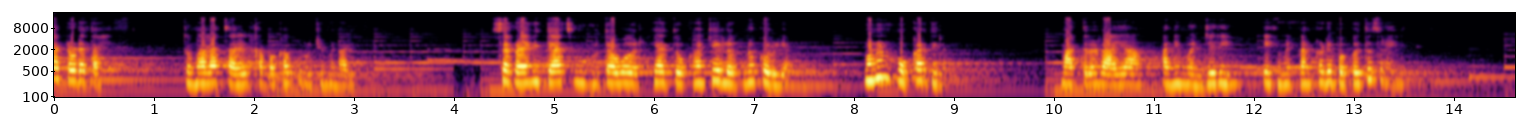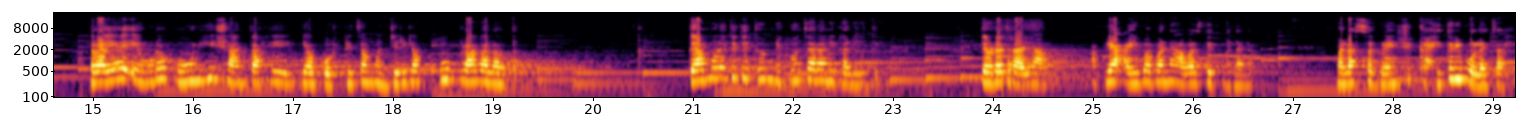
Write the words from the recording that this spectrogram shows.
आठवड्यात आहे. तुम्हाला चालेल का बघा गुरुजी म्हणाले. सगळ्यांनी त्याच मुहूर्तावर या दोघांचे लग्न करूया म्हणून होकार दिला. मात्र राया आणि मंजिरी एकमेकांकडे बघतच राहिली. राया एवढं होऊनही शांत आहे या गोष्टीचा मंजिरीला खूप राग आला होता. त्यामुळे ते तिथून निघून जायला निघाली होती. तेवढ्यात राया आपल्या आईबाबांना आवाज देत म्हणाला मला सगळ्यांशी काहीतरी बोलायचं आहे.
